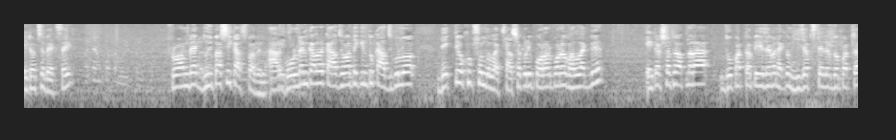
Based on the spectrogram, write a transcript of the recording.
এটা হচ্ছে ব্যাক সাইড ফ্রন্ট ব্যাক দুই পাশেই কাজ পাবেন। আর গোল্ডেন কালার কাজ হওয়াতে কিন্তু কাজগুলো দেখতেও খুব সুন্দর লাগছে। আশা করি পরার পরেও ভালো লাগবে। এটার সাথে আপনারা দোপাট্টা পেয়ে যাবেন, একদম হিজাব স্টাইলের দোপাট্টা।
